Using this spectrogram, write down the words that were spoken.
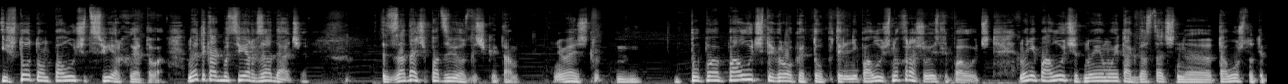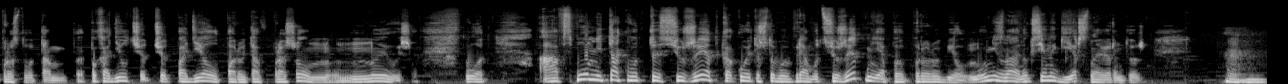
и что-то он получит сверх этого. Но это как бы сверхзадача. Задача под звездочкой там. Понимаешь, что получит игрок этот опыт или не получит, ну хорошо, если получит. Ну не получит, но ему и так достаточно того, что ты просто вот там походил, что-то что поделал, пару этапов прошел, ну, ну и вышел. Вот. А вспомнить так вот сюжет какой-то, чтобы прям вот сюжет меня прорубил, ну не знаю, ну Ксеногерс, наверное, тоже. Угу.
